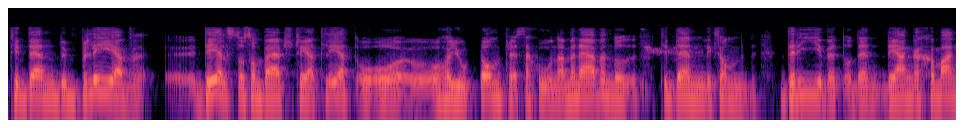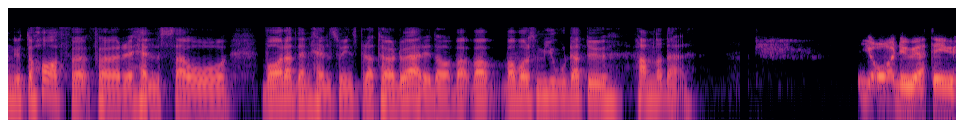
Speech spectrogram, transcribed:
till den du blev? Eh, dels då som världstriatlet och, och, och, har gjort de prestationerna men även då till den liksom drivet och den, det engagemanget du har för, för hälsa och vara den hälsoinspiratör du är idag. Va, va, vad var det som gjorde att du hamnade där? Ja, du vet, det är ju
